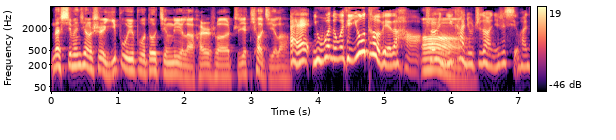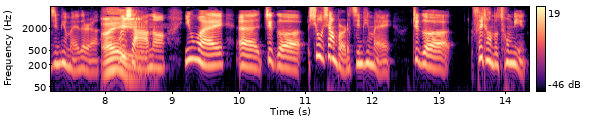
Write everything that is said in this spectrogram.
那西门庆是一步一步都经历了，还是说直接跳级了？哎，你问的问题又特别的好，哦所以你一看就知道你是喜欢《金瓶梅》的人。哎为啥呢？因为呃，这个绣像本的《金瓶梅》这个非常的聪明。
